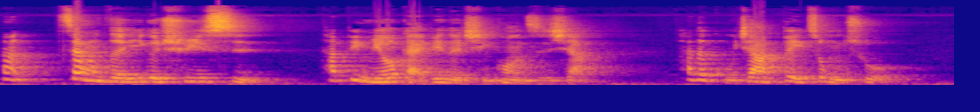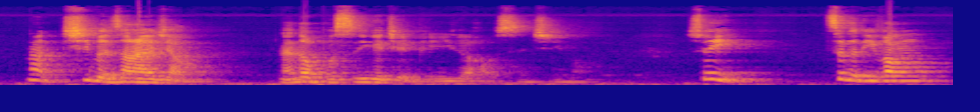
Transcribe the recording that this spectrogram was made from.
那这样的一个趋势，它并没有改变的情况之下，它的股价被重挫，那基本上来讲。难道不是一个捡便宜的好时机吗？所以这个地方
